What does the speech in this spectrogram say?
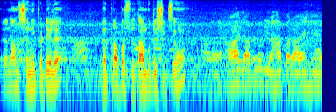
मेरा नाम सनी पटेल है। मैं प्रॉपर सुल्तानपुर डिस्ट्रिक्ट से हूँ। आज आप लोग यहाँ पर आए हैं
